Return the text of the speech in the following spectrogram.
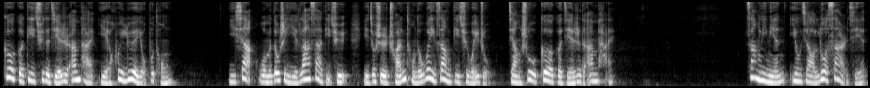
各个地区的节日安排也会略有不同。以下我们都是以拉萨地区，也就是传统的卫藏地区为主，讲述各个节日的安排。藏历年又叫洛萨尔节，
